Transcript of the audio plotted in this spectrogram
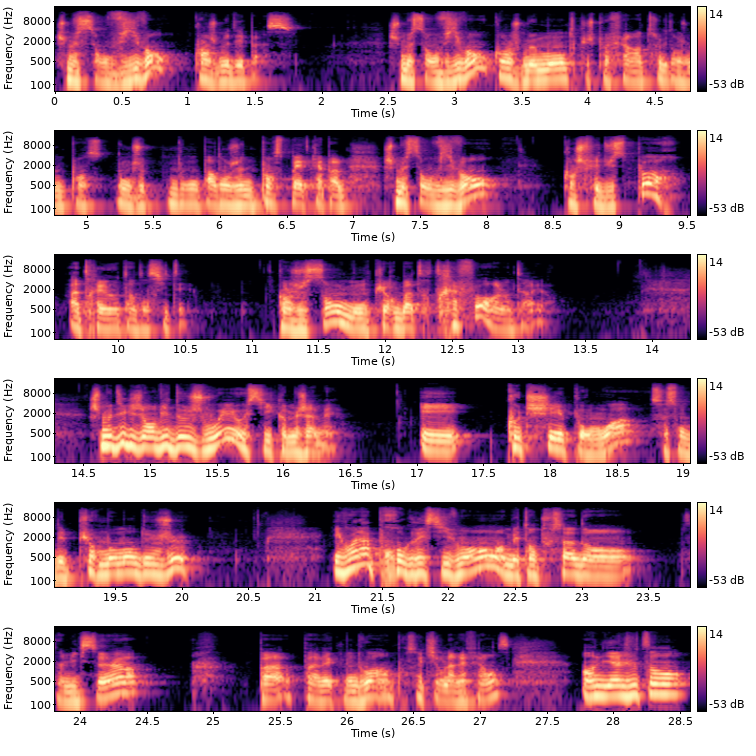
je me sens vivant quand je me dépasse. Je me sens vivant quand je me montre que je peux faire un truc dont je, me pense, je, pardon, je ne pense pas être capable. Je me sens vivant quand je fais du sport à très haute intensité. Quand je sens mon cœur battre très fort à l'intérieur. Je me dis que j'ai envie de jouer aussi comme jamais. Et coacher pour moi, ce sont des purs moments de jeu. Et voilà, progressivement, en mettant tout ça dans un mixeur, pas, pas avec mon doigt, hein, pour ceux qui ont la référence, en y ajoutant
